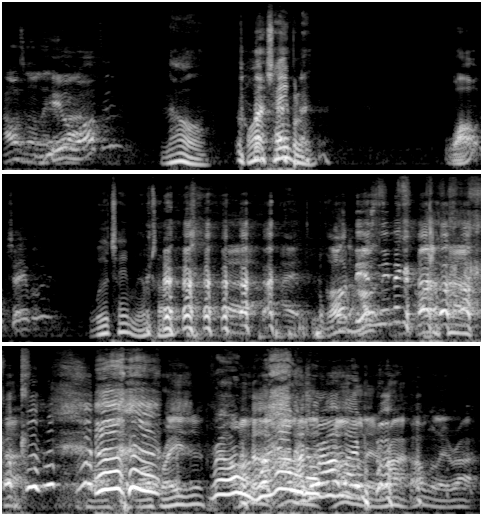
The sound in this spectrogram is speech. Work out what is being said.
I was gonna let Bill. Walton? No, Walt Chamberlain. Walt Chamberlain? Wilt Chamberlain. I'm sorry. Walt Disney, nigga? Paul Frazier. Bro, I, wow. I, That's where I, I'm gonna let it rock. I'm gonna let it rock.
